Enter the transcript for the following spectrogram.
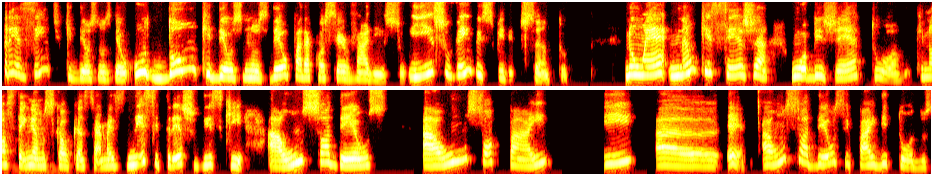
presente que Deus nos deu, o dom que Deus nos deu para conservar isso. E isso vem do Espírito Santo. Não é, não que seja um objeto que nós tenhamos que alcançar, mas nesse trecho diz que há um só Deus, há um só Pai e uh, é, há um só Deus e Pai de todos.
